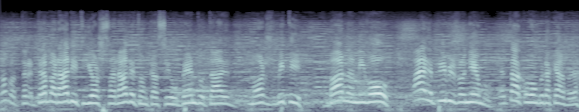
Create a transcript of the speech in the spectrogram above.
Dobro, tre- treba raditi još sa Radetom kad si u bendu, taj, možeš biti bar na nivou, ajde približno njemu, jel tako mogu da kažem?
